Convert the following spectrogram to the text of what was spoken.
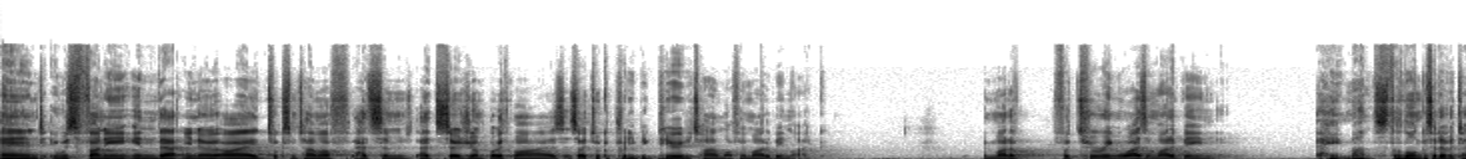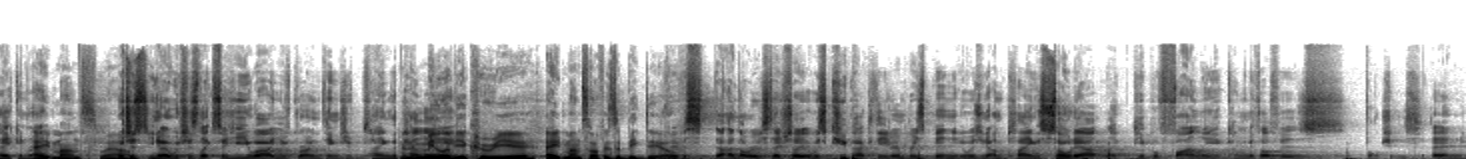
and it was funny in that you know I took some time off, had some had surgery on both my eyes, and so I took a pretty big period of time off. It might have been like, it might have for touring wise, it might have been eight months, the longest I'd ever taken, right? Eight months. Wow. Which is, you know, which is like, so here you are, you've grown things, you're playing the in the middle of your career. Eight months off is a big deal. River, uh, not River Stage, sorry, it was QPAC Theatre in Brisbane. It was, you know, I'm playing, sold out, like people finally coming with offers, vultures, and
